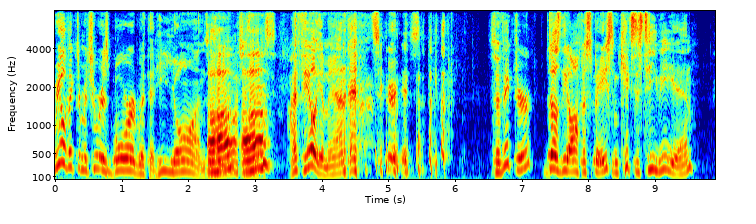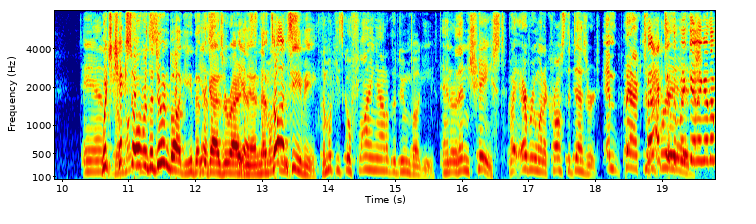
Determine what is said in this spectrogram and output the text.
Real Victor Mature is bored with it. He yawns as Uh-huh, he watches uh-huh. this. I feel you, man. Seriously. So Victor does the office space and kicks his TV in. And Which kicks over the dune buggy that the guys are riding yes, in. That's on TV. The Monkees go flying out of the dune buggy and are then chased by everyone across the desert and back to Back the to the beginning of the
